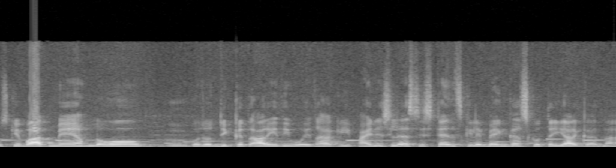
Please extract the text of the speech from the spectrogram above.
उसके बाद में हम लोगों को जो दिक्कत आ रही थी वो ये था कि फाइनेंशियल असिस्टेंस के लिए बैंकर्स को तैयार करना।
